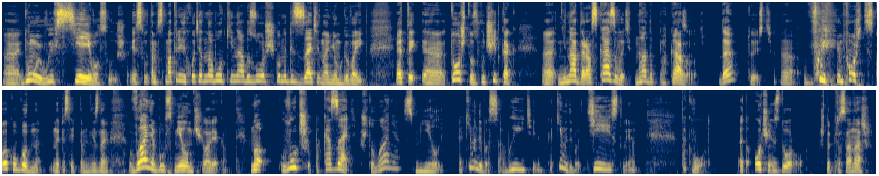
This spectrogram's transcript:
Э, думаю, вы все его слышали. Если вы там смотрели хоть одного кинообзорщика, он обязательно о нем говорит. Это э, то, что звучит как э, не надо рассказывать, надо показывать да, то есть э, вы можете сколько угодно написать там, не знаю, Ваня был смелым человеком, но лучше показать, что Ваня смелый, каким-либо событием, каким-либо действием. Так вот, это очень здорово, что персонаж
